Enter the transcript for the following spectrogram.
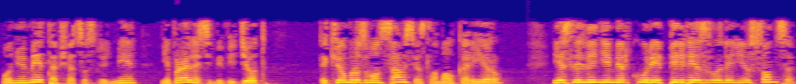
он не умеет общаться с людьми, неправильно себя ведет. Таким образом, он сам себе сломал карьеру, если линия Меркурия перерезала линию Солнца,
